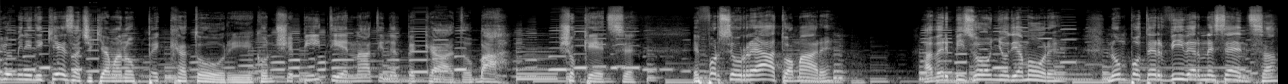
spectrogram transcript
Gli uomini di chiesa ci chiamano peccatori, concepiti e nati nel peccato. Bah, sciocchezze. È forse un reato amare? Aver bisogno di amore? Non poter viverne senza?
